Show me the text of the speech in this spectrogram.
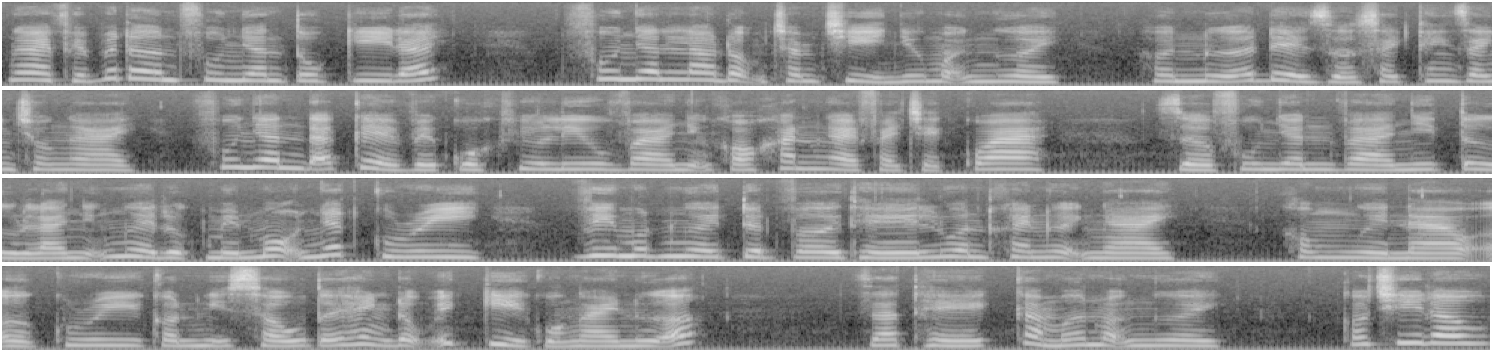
Ngài phải biết ơn phu nhân Toki đấy. Phu nhân lao động chăm chỉ như mọi người, hơn nữa để rửa sạch thanh danh cho ngài, phu nhân đã kể về cuộc phiêu lưu và những khó khăn ngài phải trải qua. Giờ phu nhân và nhi tử là những người được mến mộ nhất Curie, vì một người tuyệt vời thế luôn khen ngợi ngài. Không người nào ở Kuri còn nghĩ xấu tới hành động ích kỷ của ngài nữa. Ra thế, cảm ơn mọi người. Có chi đâu,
